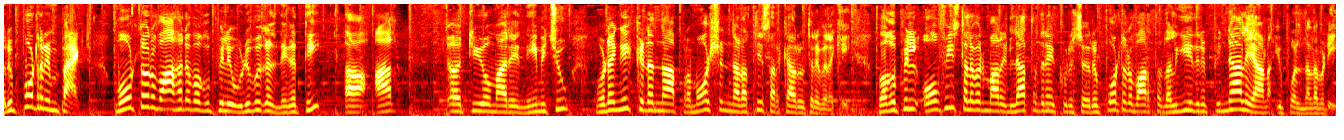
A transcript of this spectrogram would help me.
റിപ്പോർട്ടർ ഇമ്പാക്ട്. മോട്ടോർ വാഹന വകുപ്പിലെ ഒഴിവുകൾ നികത്തി ആർ ടി ഒമാരെ നിയമിച്ചു. മുടങ്ങിക്കിടന്ന പ്രൊമോഷൻ നടത്തി സർക്കാർ ഉത്തരവിറക്കി. വകുപ്പിൽ ഓഫീസ് തലവന്മാർ ഇല്ലാത്തതിനെക്കുറിച്ച് റിപ്പോർട്ടർ വാർത്ത നൽകിയതിന് പിന്നാലെയാണ് ഇപ്പോൾ നടപടി.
